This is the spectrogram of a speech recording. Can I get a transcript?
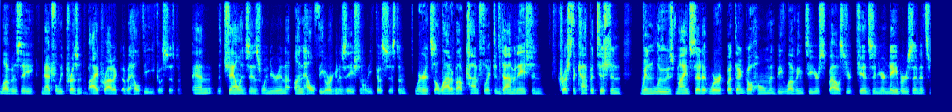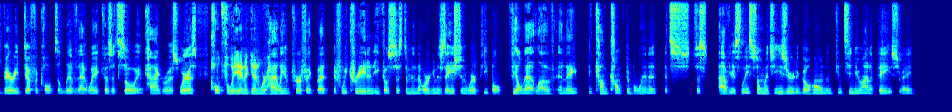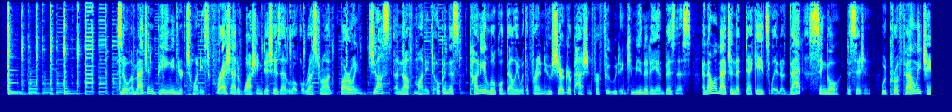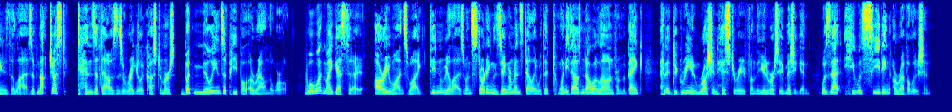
love is a naturally present byproduct of a healthy ecosystem. And the challenge is when you're in an unhealthy organizational ecosystem where it's a lot about conflict and domination, crush the competition, win lose mindset at work, but then go home and be loving to your spouse, your kids, and your neighbors. And it's very difficult to live that way because it's so incongruous. Whereas hopefully, and again, we're highly imperfect, but if we create an ecosystem in the organization where people feel that love and they become comfortable in it, it's just obviously so much easier to go home and continue on a pace, right? So imagine being in your 20s, fresh out of washing dishes at a local restaurant, borrowing just enough money to open this tiny local deli with a friend who shared your passion for food and community and business. And now imagine that decades later, that single decision would profoundly change the lives of not just tens of thousands of regular customers, but millions of people around the world. Well, what my guest today, Ari Weinzweig, didn't realize when starting Zingerman's Deli with a $20,000 loan from a bank and a degree in Russian history from the University of Michigan was that he was seeding a revolution.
